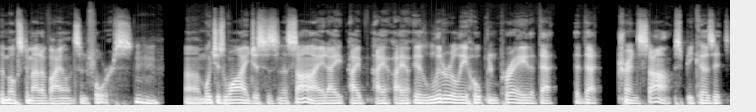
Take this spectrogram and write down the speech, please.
the most amount of violence and force. Mm-hmm. Um, which is why, just as an aside, I, I, I, I literally hope and pray that that, that that trend stops because it,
